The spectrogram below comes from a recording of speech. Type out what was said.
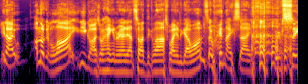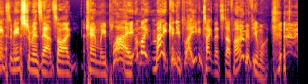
you know. I'm not going to lie, you guys were hanging around outside the glass waiting to go on. So when they say, we've seen some instruments outside, can we play? I'm like, mate, can you play? You can take that stuff home if you want.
